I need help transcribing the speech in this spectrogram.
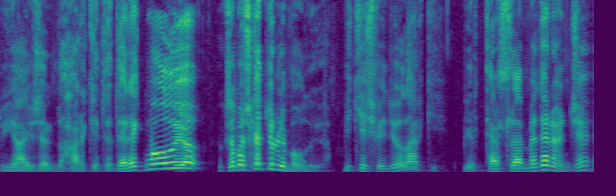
dünya üzerinde hareket ederek mi oluyor yoksa başka türlü mü oluyor? Bir keşfediyorlar ki bir terslenmeden önce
